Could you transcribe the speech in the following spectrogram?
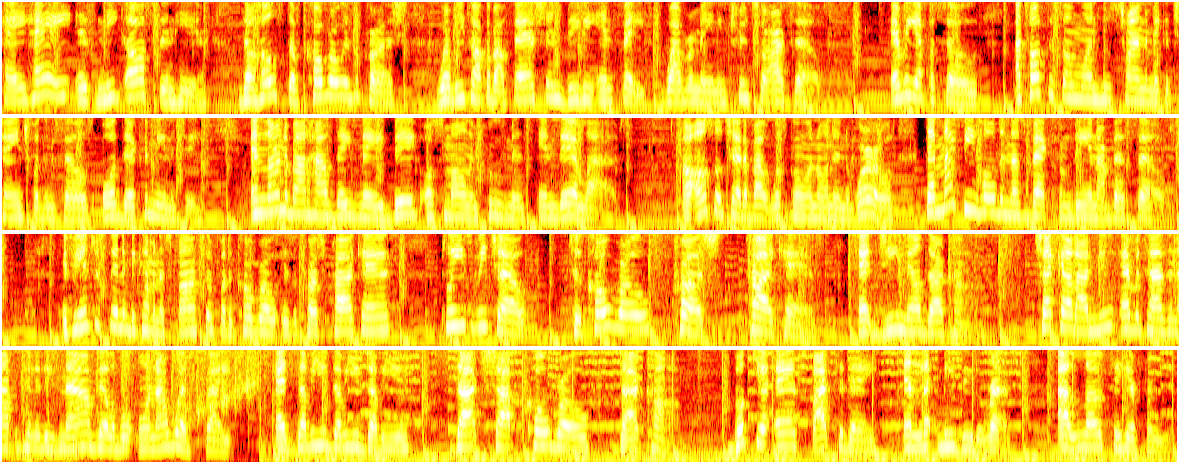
Hey, hey, it's Neek Austin here, the host of Coro is a Crush where we talk about fashion, beauty, and faith while remaining true to ourselves. Every episode, I talk to someone who's trying to make a change for themselves or their community and learn about how they've made big or small improvements in their lives. I also chat about what's going on in the world that might be holding us back from being our best selves. If you're interested in becoming a sponsor for the Coro is a Crush podcast, please reach out to Coro Crush Podcast at gmail.com. Check out our new advertising opportunities now available on our website at www.shopcoro.com. Book your ad spot today and let me do the rest. I love to hear from you.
